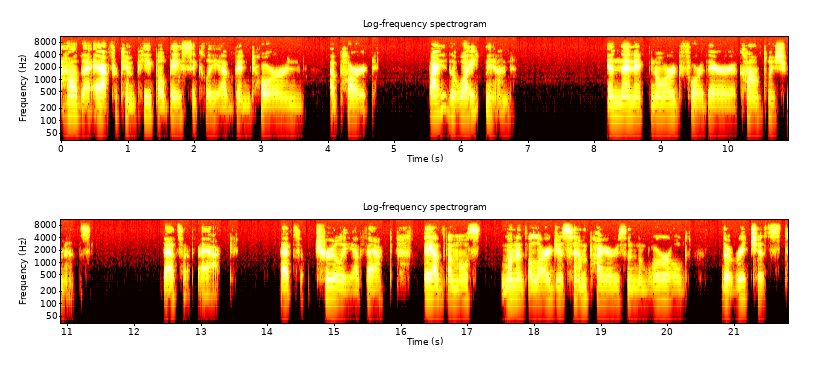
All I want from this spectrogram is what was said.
how the African people basically have been torn apart by the white man and then ignored for their accomplishments. That's a fact. That's truly a fact. They have the most, one of the largest empires in the world, the richest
